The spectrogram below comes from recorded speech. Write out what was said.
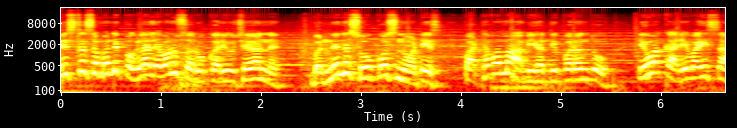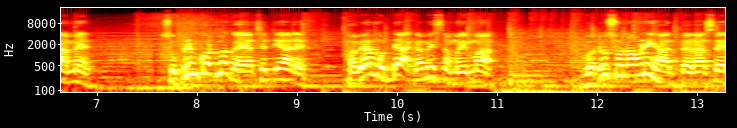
શિસ્ત સંબંધી પગલાં લેવાનું શરૂ કર્યું છે અને બંનેને સો કોસ નોટિસ પાઠવવામાં આવી હતી, પરંતુ તેવા કાર્યવાહી સામે સુપ્રીમ કોર્ટમાં ગયા છે ત્યારે. હવે આ મુદ્દે આગામી સમયમાં વધુ સુનાવણી હાથ ધરાશે.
